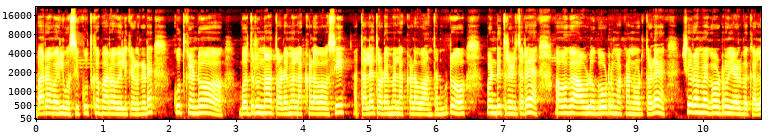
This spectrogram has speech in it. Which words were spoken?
ಬಾರವ ಇಲ್ಲಿ ಹೊಸಿ ಕೂತ್ಕ ಬಾರವ ಇಲ್ಲಿ ಕೆಳಗಡೆ, ಕೂತ್ಕೊಂಡು ಭದ್ರನ್ನ ತೊಡೆ ಮೇಲೆ ಹಾಕ್ಕಳವ ಹೊಸಿ ಆ ತಲೆ ತೊಡೆ ಮೇಲೆ ಹಾಕ್ಕಳವ ಅಂತ ಅಂದ್ಬಿಟ್ಟು ಪಂಡಿತರು ಹೇಳ್ತಾರೆ. ಅವಾಗ ಅವಳು ಗೌಡ್ರ ಮಕ ನೋಡ್ತಾಳೆ. ಶಿವರಾಮೇಗೌಡರು ಹೇಳ್ಬೇಕಲ್ಲ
